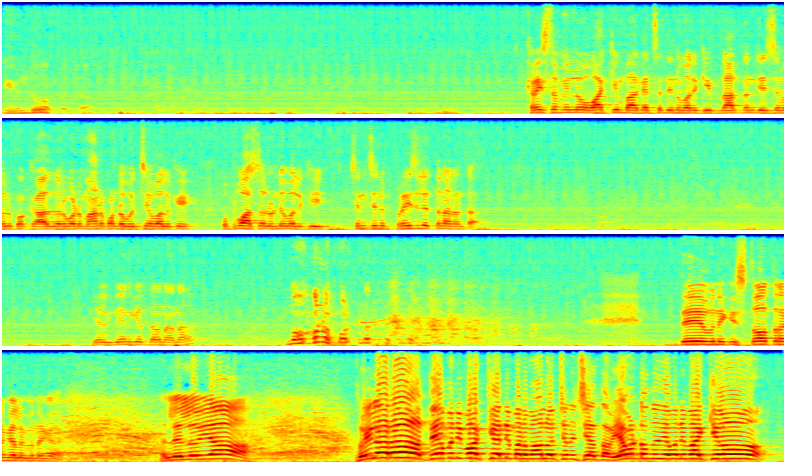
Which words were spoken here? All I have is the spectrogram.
ఏందో క్రైస్తవ్యంలో వాక్యం బాగా చదివిన వారికి ప్రార్థన చేసే వాళ్ళకి ఒక ఆధార కూడా మానకుండా వచ్చే వాళ్ళకి ఉపవాసాలు ఉండే వాళ్ళకి చిన్న చిన్న ప్రైజులు ఇస్తున్నారంట. వీళ్ళకి దేనికి ఇద్దాం నాన్న? మౌనం దేవునికి స్తోత్రం కలుగునగా. హల్లెలూయా! ప్రియులారా దేవుని వాక్యాన్ని మనం ఆలోచన చేద్దాం. ఏమంటుంది దేవుని వాక్యం?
